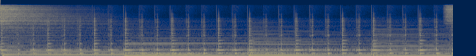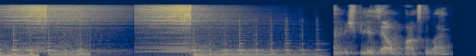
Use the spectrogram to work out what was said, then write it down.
Ähm, Ich spiele sehr auf Basketball.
